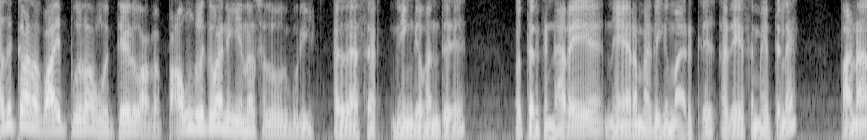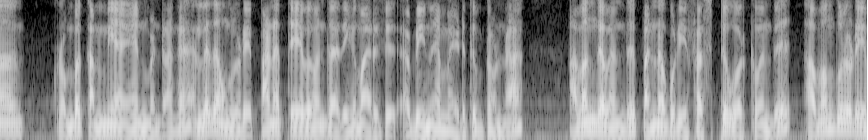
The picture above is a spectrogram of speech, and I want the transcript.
அதுக்கான வாய்ப்புகளும் அவங்க தேடுவாங்க. இப்போ அவங்களுக்கெல்லாம் நீங்கள் என்ன சொல்ல ஒரு புரியும் அதுதான் சார். நீங்கள் வந்து ஒருத்தருக்கு நிறைய நேரம் அதிகமாக இருக்குது அதே சமயத்தில் பணம் ரொம்ப கம்மியாக ஏர்ன் பண்ணுறாங்க அல்லது அவங்களுடைய பண தேவை வந்து அதிகமாக இருக்குது அப்படின்னு நம்ம எடுத்துக்கிட்டோம்னா அவங்க வந்து பண்ணக்கூடிய ஃபஸ்ட்டு ஒர்க் வந்து அவங்களுடைய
